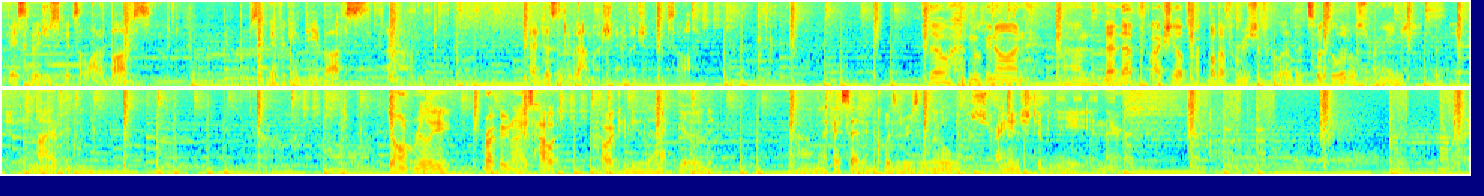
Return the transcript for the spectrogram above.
basically just gives a lot of buffs, significant debuffs, um, and doesn't do that much damage himself. So moving on, um, that, that actually I'll talk about that formation for a little bit. So it's a little strange, my opinion. Um, I don't really recognize how it how it could be that good. Um, like I said, Inquisitor is a little strange to be in there. But,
